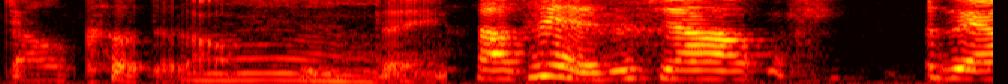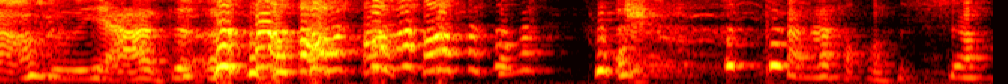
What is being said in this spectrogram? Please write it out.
教课的老师，嗯、对。老师也是需要 这样舒压的，太好笑。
